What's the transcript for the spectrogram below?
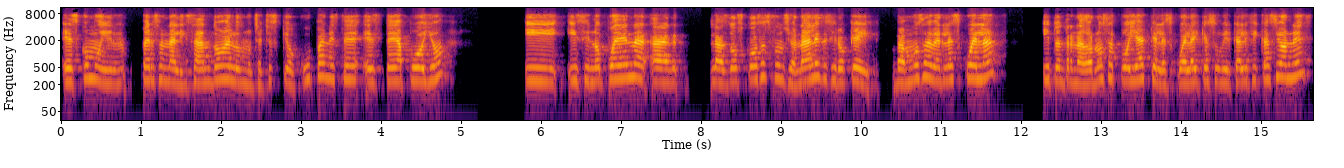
es como ir personalizando a los muchachos que ocupan este, este apoyo y, si no pueden las dos cosas funcionales, decir, ok, vamos a ver la escuela y tu entrenador nos apoya que la escuela hay que subir calificaciones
